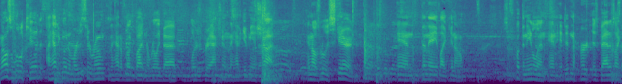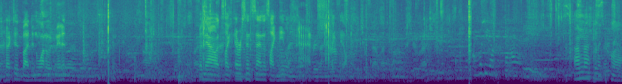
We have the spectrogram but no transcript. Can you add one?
When I was a little kid, I had to go to an emergency room because I had a bug bite and a really bad allergic reaction. And they had to give me a shot, and I was really scared. And then they like you know put the needle in, and it didn't hurt as bad as I expected, but I didn't want to admit it. But now it's like ever since then, it's like needles. Big deal. I'm not gonna cry.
